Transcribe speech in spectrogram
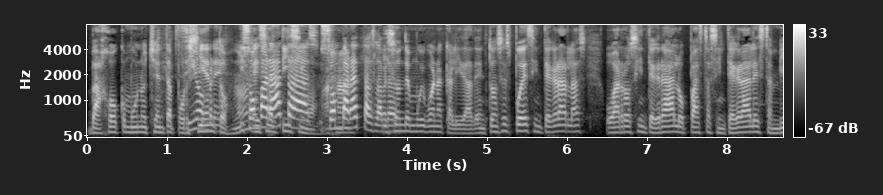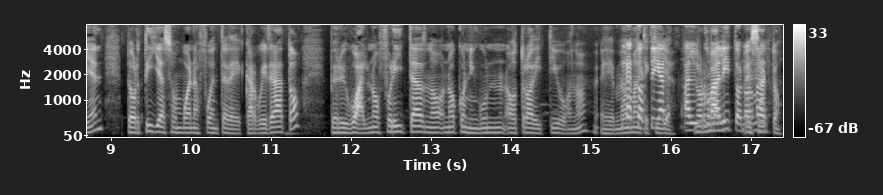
bajó como un 80%. Sí, hombre. ¿no? Y son Es baratas, altísimo. son baratas, la verdad. Y son de muy buena calidad. Entonces puedes integrarlas, o arroz integral, o pastas integrales también. Tortillas son buena fuente de carbohidrato, pero igual, no fritas, no, no con ningún otro aditivo, ¿no? Eh, Una mantequilla. al comalito, normal. Exacto.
